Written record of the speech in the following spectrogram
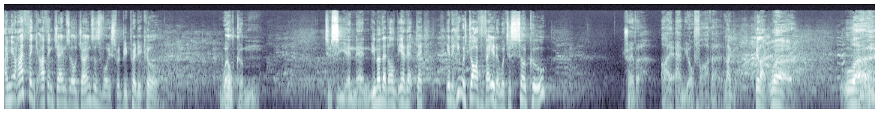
I mean, I think I think James Earl Jones's voice would be pretty cool. Welcome to CNN. You know that old yeah that you know, he was Darth Vader, which is so cool. Trevor, I am your father. Like, be like, whoa, whoa.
